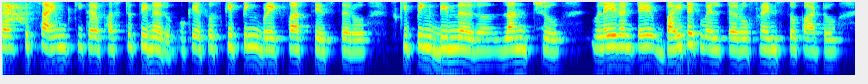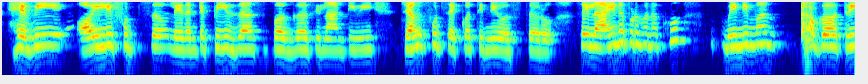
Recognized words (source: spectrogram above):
కరెక్ట్ టైంకి ఫస్ట్ తినరు. ఓకే సో స్కిప్పింగ్ బ్రేక్ఫాస్ట్ చేస్తారు స్కిప్పింగ్ డిన్నర్ లంచ్ లేదంటే బయటకు వెళ్తారు ఫ్రెండ్స్తో పాటు. హెవీ ఆయిలీ ఫుడ్స్ లేదంటే పిజ్జాస్ బర్గర్స్ ఇలాంటివి జంక్ ఫుడ్స్ ఎక్కువ తిని వస్తారు. సో ఇలా అయినప్పుడు మనకు మినిమం ఒక త్రీ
